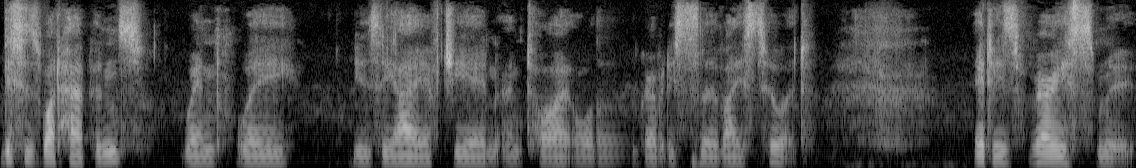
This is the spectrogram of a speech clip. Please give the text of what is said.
This is what happens when we use the AFGN and tie all the gravity surveys to it. It is very smooth.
